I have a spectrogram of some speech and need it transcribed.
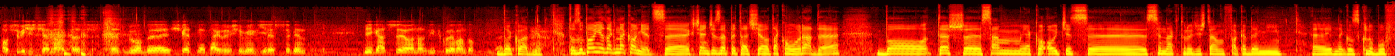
Oczywiście, no też, też byłoby świetnie, tak, żebyśmy mieli jeszcze więcej biegaczy o nazwisku Lewandowski. Dokładnie. To zupełnie tak na koniec e, chciałem cię zapytać o taką radę, bo też e, sam jako ojciec e, syna, który gdzieś tam w akademii jednego z klubów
